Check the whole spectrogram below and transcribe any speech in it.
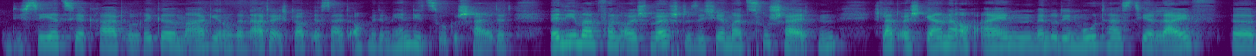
Und ich sehe jetzt hier gerade Ulrike, Magi und Renata, ich glaube, ihr seid auch mit dem Handy zugeschaltet. Wenn jemand von euch möchte, sich hier mal zuschalten, ich lade euch gerne auch ein, wenn du den Mut hast, hier live äh,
